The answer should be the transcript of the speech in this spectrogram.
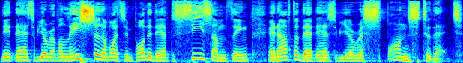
There has to be a revelation of what's important. They have to see something, and after that, there has to be a response to that.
